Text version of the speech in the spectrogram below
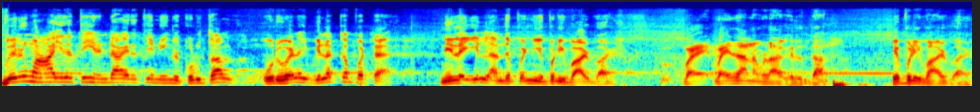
வெறும் ஆயிரத்தையும் ரெண்டாயிரத்தையும் நீங்கள் கொடுத்தால் ஒருவேளை விலக்கப்பட்ட நிலையில் அந்த பெண் எப்படி வாழ்வாள்? வய வயதானவளாக இருந்தால் எப்படி வாழ்வாள்?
